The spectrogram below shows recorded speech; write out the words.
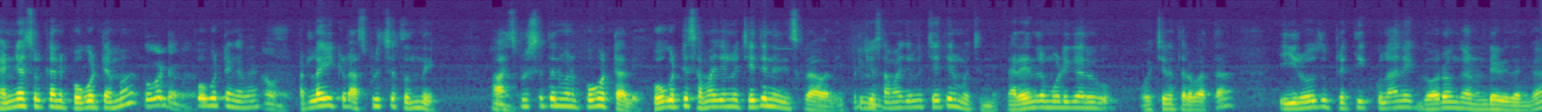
కన్యాశుల్కాన్ని పోగొట్టామా? పోగొట్టాం పోగొట్టాం కదా. అట్లాగే ఇక్కడ అస్పృశ్యత ఉంది. అస్పృశ్యతను మనం పోగొట్టాలి. పోగొట్టి సమాజంలో చైతన్యం తీసుకురావాలి. ఇప్పటికీ Hmm. సమాజంలో చైతన్యం వచ్చింది. నరేంద్ర మోడీ గారు వచ్చిన తర్వాత ఈ రోజు ప్రతి కులానికి గౌరవంగా ఉండే విధంగా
